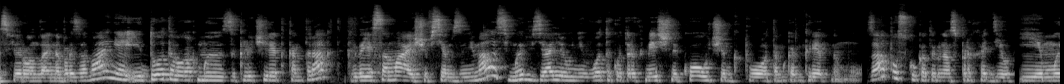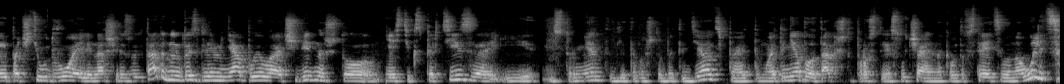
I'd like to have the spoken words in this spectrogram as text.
сферу онлайн-образования. И до того, как мы заключили этот контракт, когда я сама еще всем занималась, мы взяли у него такой трехмесячный коучинг по там конкретному запуску, который у нас проходил, и мы почти удвоили наши результаты. Ну, то есть для меня было очевидно, что есть экспертиза и инструменты для того, чтобы это делать, поэтому это не было так, что просто я случайно кого-то встретила на улице,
